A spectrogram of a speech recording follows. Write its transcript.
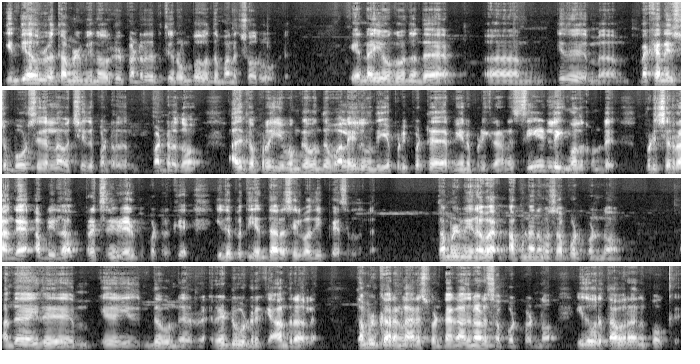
இந்தியாவில் உள்ள தமிழ் மீனவர்கள் பண்ணுறதை பற்றி ரொம்ப வந்து மனச்சோர்வு உண்டு. ஏன்னா இவங்க வந்து அந்த இது மெக்கானைஸ்டு போட்ஸ் இதெல்லாம் வச்சு இது பண்ணுறது பண்ணுறதும் அதுக்கப்புறம் இவங்க வந்து வலையில் வந்து எப்படிப்பட்ட மீனை பிடிக்கிறாங்கன்னா சீட்லிங் முதற்கொண்டு பிடிச்சிடுறாங்க அப்படிலாம் பிரச்சனைகள் எழுப்பப்பட்டிருக்கு. இதை பற்றி எந்த அரசியல்வாதியும் பேசுறது தமிழ் மீனவர் அப்படின்னா நம்ம சப்போர்ட் பண்ணோம். அந்த இது இது இது- இந்த ஒன்று ரெட்வுட் இருக்கு ஆந்திராவில் தமிழ்காரங்களை அரெஸ்ட் பண்ணிட்டாங்க அதனால சப்போர்ட் பண்ணோம். இது ஒரு தவறான போக்கு.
